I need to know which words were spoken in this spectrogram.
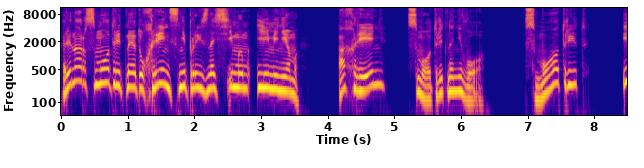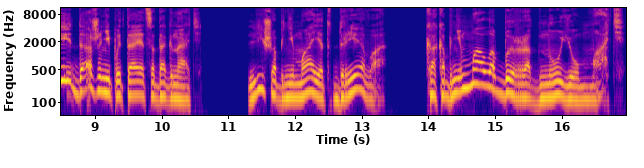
Ренар смотрит на эту хрень с непроизносимым именем, а хрень смотрит на него. Смотрит и даже не пытается догнать. Лишь обнимает древо, как обнимала бы родную мать.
